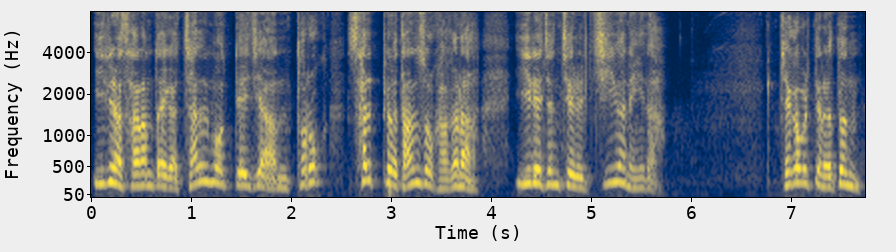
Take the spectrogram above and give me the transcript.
일이나 사람 따위가 잘못되지 않도록 살펴 단속하거나 일의 전체를 지휘하는 행위다. 제가 볼 때는 어떤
